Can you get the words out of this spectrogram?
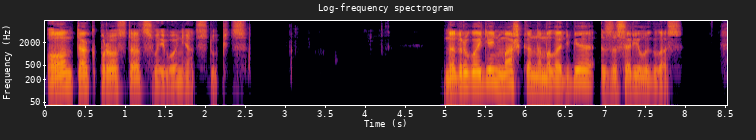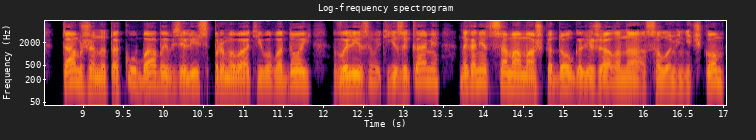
он так просто от своего не отступится. На другой день Машка на молодьбе засорила глаз. Там же на таку бабы взялись промывать его водой, вылизывать языками. Наконец сама Машка долго лежала на соломе ничком,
